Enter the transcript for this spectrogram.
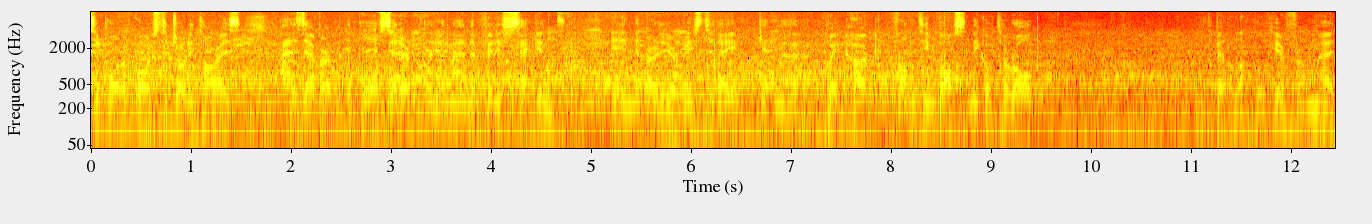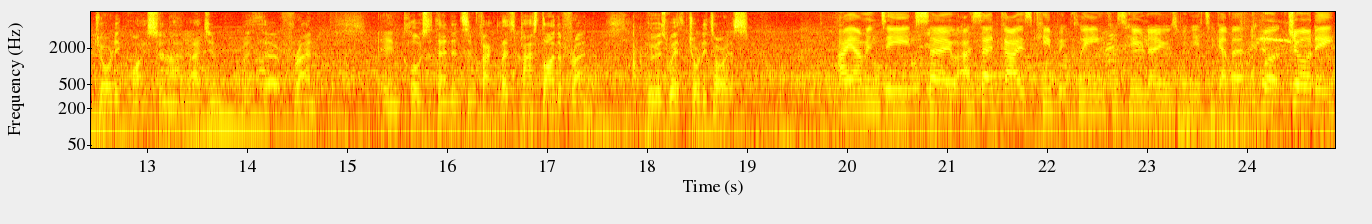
support, of course, to Jordi Torres, as ever, the pole sitter and the man that finished second in the earlier race today, getting a, a quick hug from team boss Nico Terol. With a bit of luck, we'll hear from uh, Jordi quite soon, I imagine, with uh, Fran in close attendance. In fact, let's pass down to Fran, who is with Jordi Torres. I am indeed. So I said, guys, keep it clean because who knows when you're together. But Jordi,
